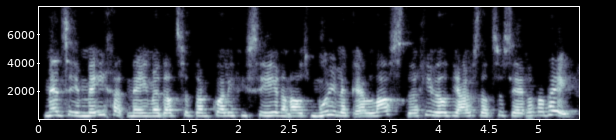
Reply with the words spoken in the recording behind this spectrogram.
mensen in mee gaat nemen, dat ze het dan kwalificeren als moeilijk en lastig. Je wilt juist dat ze zeggen van hé, hey,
